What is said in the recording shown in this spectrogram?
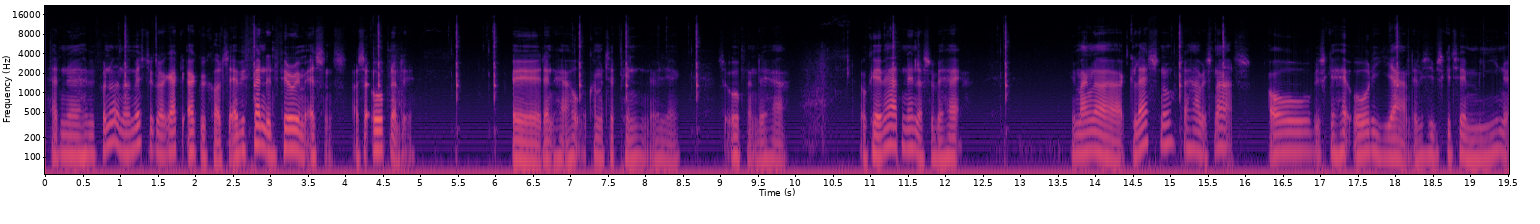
Har, den, øh, har vi fundet noget Mystical ag Agriculture? Ja, vi fandt en Furium Essence, og så åbner det øh, den her. Hov, kommer til at pinde den, det vil jeg ikke. Så åbner den det her. Okay, hvad er den ellers, vi vil have? Vi mangler glas nu, det har vi snart. Og vi skal have 8 jern, det vil sige, at vi skal til at mine.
